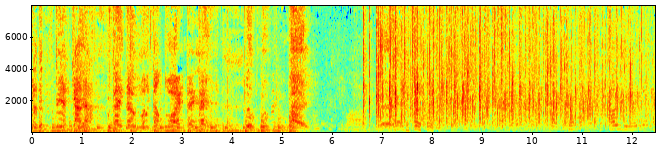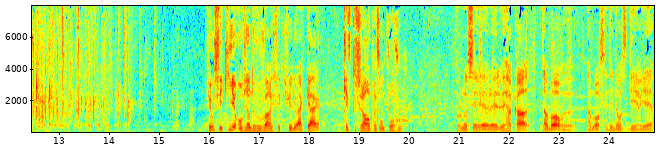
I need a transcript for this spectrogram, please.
Uh ai. qui on vient de vous voir effectuer le haka. Qu'est-ce que cela représente pour vous Pour nous, c'est le, haka. D'abord, euh, d'abord, c'est des danses guerrières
